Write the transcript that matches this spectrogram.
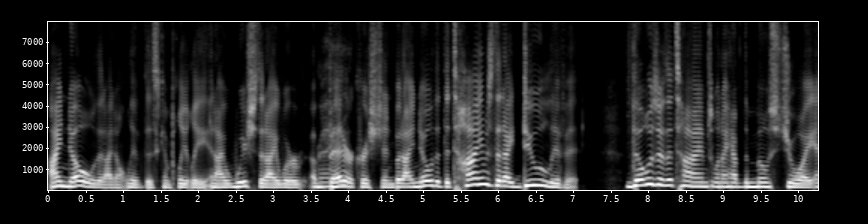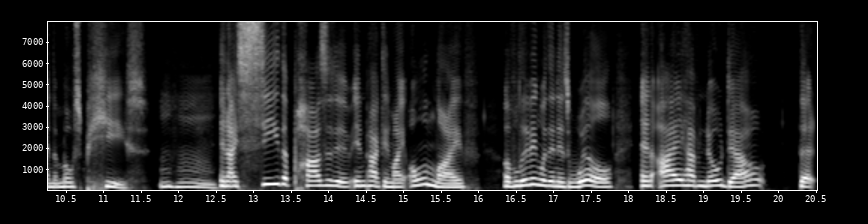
I know that I don't live this completely, and I wish that I were a Right. better Christian, but I know that the times that I do live it, those are the times when I have the most joy and the most peace. Mm-hmm. And I see the positive impact in my own life of living within His will. And I have no doubt that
